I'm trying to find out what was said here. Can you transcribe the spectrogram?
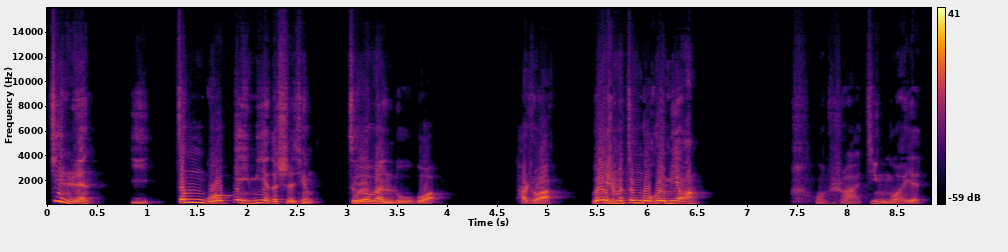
晋人以曾国被灭的事情责问鲁国，他说：“啊，为什么曾国会灭亡？” 我们说啊，晋国也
